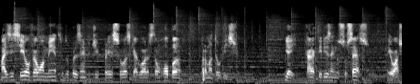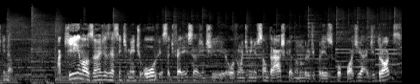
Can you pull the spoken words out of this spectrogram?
Mas e se houver um aumento, do, por exemplo, de pessoas que agora estão roubando para manter o vício? E aí, caracteriza ainda o sucesso? Eu acho que não. Aqui em Los Angeles, recentemente, houve essa diferença. A gente houve uma diminuição drástica no número de presos por porte de, de drogas,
